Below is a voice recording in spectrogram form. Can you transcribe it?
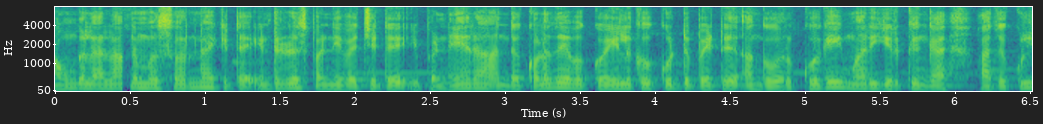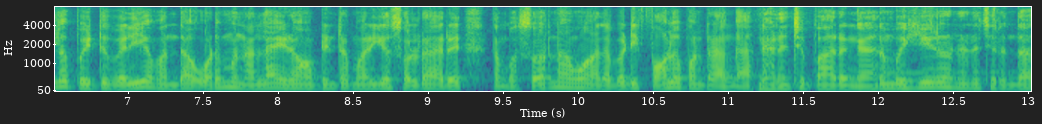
அவங்களெல்லாம் நம்ம சொர்ணா கிட்ட இன்ட்ரடியூஸ் பண்ணி வச்சுட்டு இப்ப நேரா அந்த குலதெய்வ கோயிலுக்கு கூட்டு போயிட்டு அங்க ஒரு குகை மாதிரி இருக்குங்க. அதுக்குள்ள போயிட்டு வெளியே வந்தா உடம்பு நல்லாயிடும் அப்படின்ற மாதிரியே சொல்றாரு. நம்ம சொர்ணாவும் அதைபடி ஃபாலோ பண்றாங்க. நினைச்சு பாருங்க நம்ம ஹீரோ நினைச்சிருந்தா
